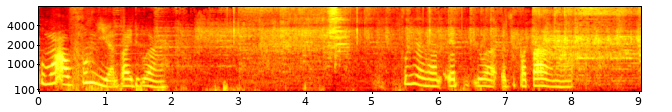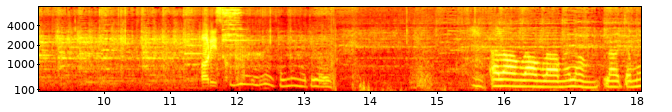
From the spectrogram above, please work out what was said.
ผมว่าเอาฟุ้งเหยียนไปดีกว่านะฟุ้งเหยียนแทนเอสด้วยเอสปาต้านะฮะ 어리석 ใช้หนึ่งนาที เอาลองลองลองแล้วลอง เราจะไม่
